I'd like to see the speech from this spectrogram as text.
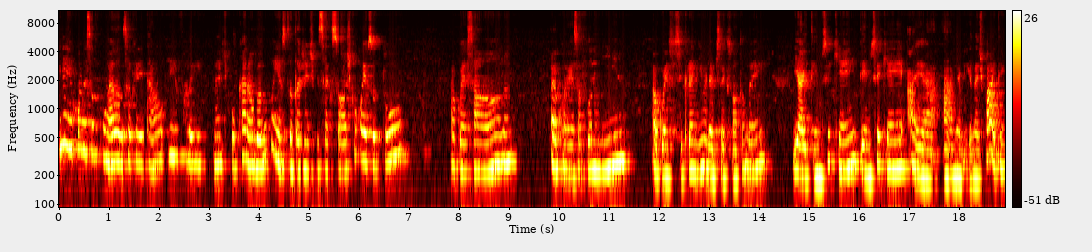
E aí eu conversando com ela, não sei o que e tal, e eu falei, né, tipo, caramba, eu não conheço tanta gente bissexual, acho que eu conheço tu, eu conheço a Ana, aí eu conheço a Flaninha, aí eu conheço o Cicraninho, ele é bissexual também. E aí tem não sei quem, tem não sei quem. Aí a, a minha amiga, né? Tipo, ah, tem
